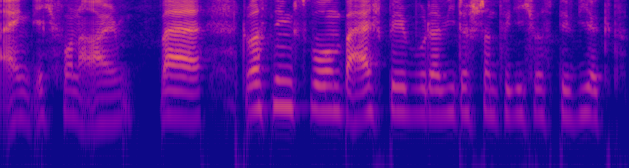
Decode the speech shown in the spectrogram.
eigentlich von allem. Weil du hast nirgendwo ein Beispiel, wo der Widerstand wirklich was bewirkt.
